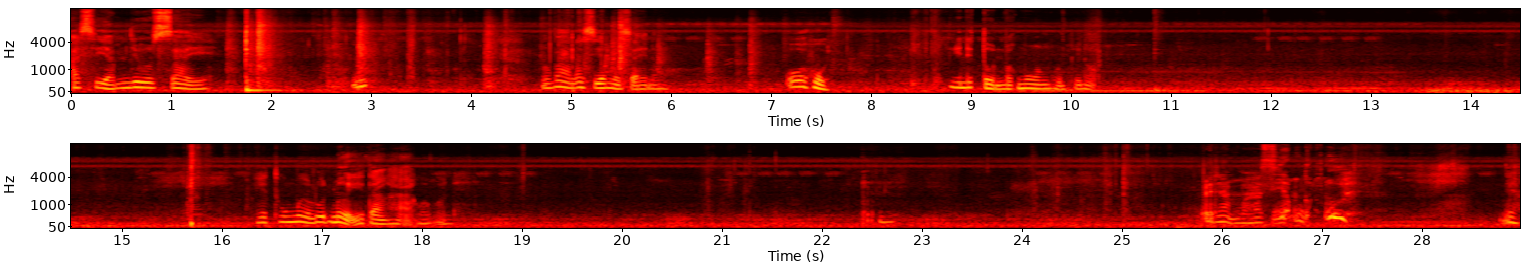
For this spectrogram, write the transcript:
อาเสียมอยู่ใส่หมู่บ้านอาเสียมไปใส่เนาะ โอ้หุ่นนี่ในต้นบักม่วงหุ่นพี่น้องเฮ็ดทุ่งมือรูดมืออีต่างหากว่าบนไปทำมาเสียมก่อนเนี่ย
